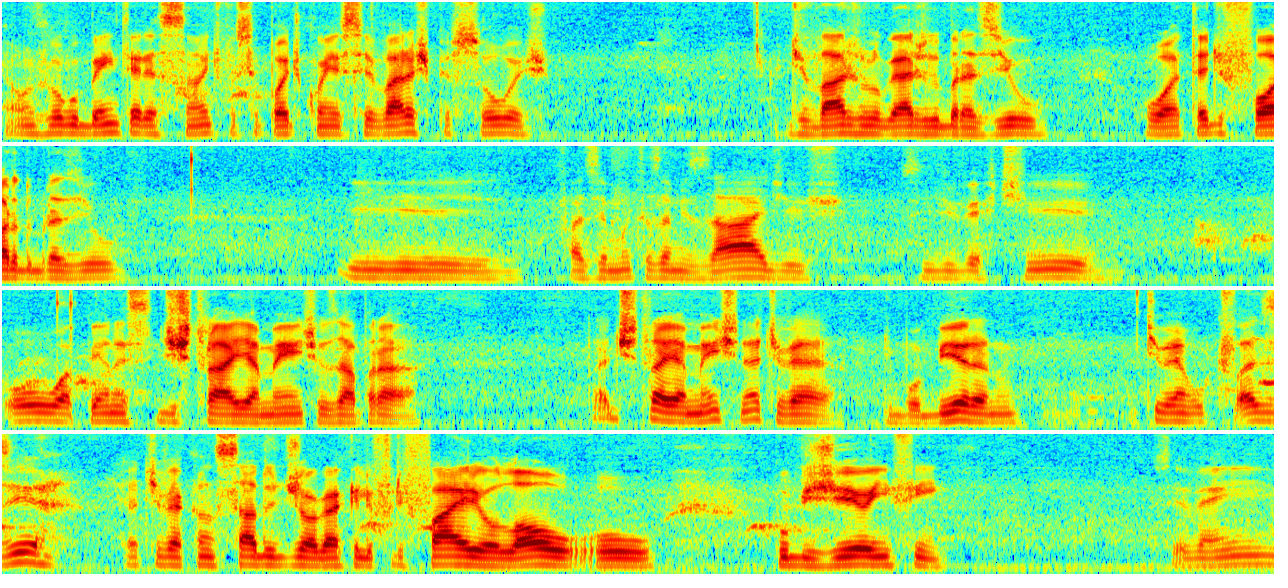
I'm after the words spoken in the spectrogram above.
É um jogo bem interessante, você pode conhecer várias pessoas de vários lugares do Brasil ou até de fora do Brasil e fazer muitas amizades, se divertir ou apenas distrair a mente, usar para distrair a mente, né? Tiver de bobeira, não tiver o que fazer, já tiver cansado de jogar aquele Free Fire ou LOL ou PUBG, enfim, você vem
